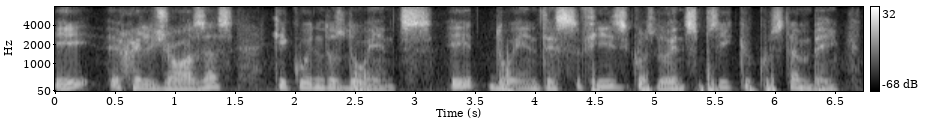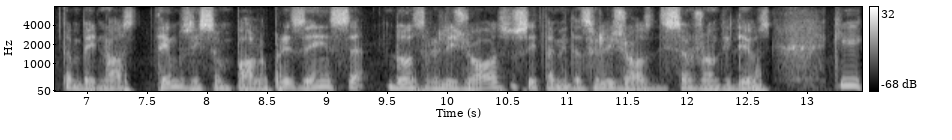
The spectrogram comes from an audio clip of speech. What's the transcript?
e religiosas que cuidam dos doentes e doentes físicos, doentes psíquicos também. Também nós temos em São Paulo a presença dos religiosos e também das religiosas de São João de Deus, que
